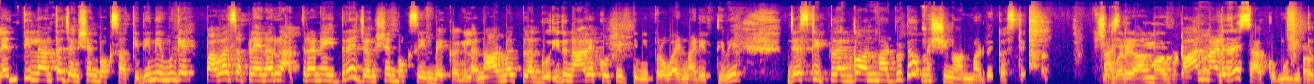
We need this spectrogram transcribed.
ಲೆಂತ್ ಇಲ್ಲ ಅಂತ ಜಂಕ್ಷನ್ ಬಾಕ್ಸ್ ಹಾಕಿದ್ವಿ ನಿಮ್ಗೆ ಪವರ್ ಸಪ್ಲೈ ಏನಾದ್ರು ಹತ್ರನೇ ಇದ್ರೆ ಜಂಕ್ಷನ್ ಬಾಕ್ಸ್ ಏನ್ ಬೇಕಾಗಿಲ್ಲ. ನಾರ್ಮಲ್ ಪ್ಲಗ್ ಇದು ನಾವೇ ಕೊಟ್ಟಿರ್ತೀವಿ ಪ್ರೊವೈಡ್ ಮಾಡಿರ್ತೀವಿ. ಜಸ್ಟ್ ಈ ಪ್ಲಗ್ ಆನ್ ಮಾಡ್ಬಿಟ್ಟು ಮೆಷಿನ್ ಆನ್ ಮಾಡ್ಬೇಕಷ್ಟೇ. ಬರೀ ಆನ್ ಮಾಡ್ಬಿಟ್ಟು ಆನ್ ಮಾಡಿದ್ರೆ ಸಾಕು ಮುಗೀತು.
